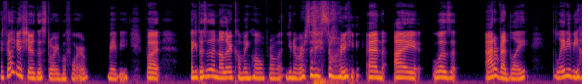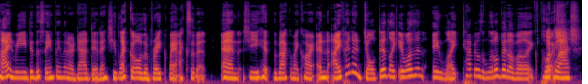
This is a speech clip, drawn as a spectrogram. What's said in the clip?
I feel like I shared this story before, maybe, but like this is another coming home from a university story, and I was at a red light. The lady behind me did the same thing that her dad did, and she let go of the brake by accident. And she hit the back of my car, and I kind of jolted. Like it wasn't a light tap; it was a little bit of a like push. Whiplash.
